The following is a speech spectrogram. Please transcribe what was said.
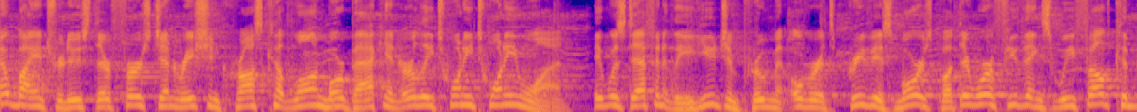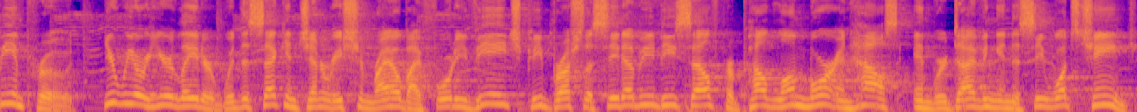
Ryobi introduced their first generation cross-cut lawnmower back in early 2021. It was definitely a huge improvement over its previous mowers, but there were a few things we felt could be improved. Here we are a year later with the second generation Ryobi 40V HP brushless AWD self-propelled lawnmower in-house, and we're diving in to see what's changed.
